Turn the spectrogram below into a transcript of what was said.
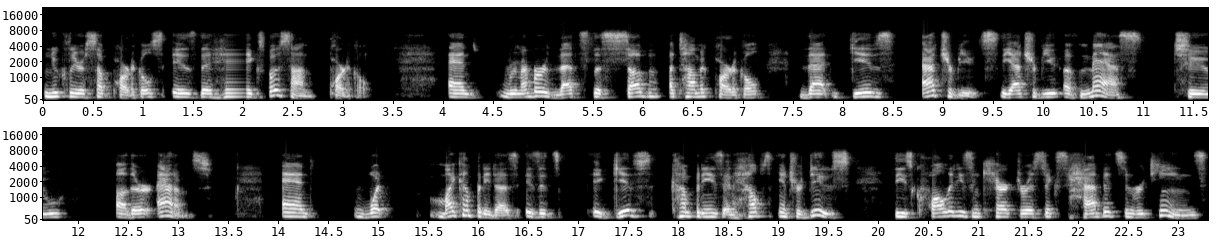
nuclear subparticles is the Higgs boson particle. And remember, that's the subatomic particle that gives attributes, the attribute of mass to other atoms. And what my company does is it's it gives companies and helps introduce these qualities and characteristics, habits and routines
